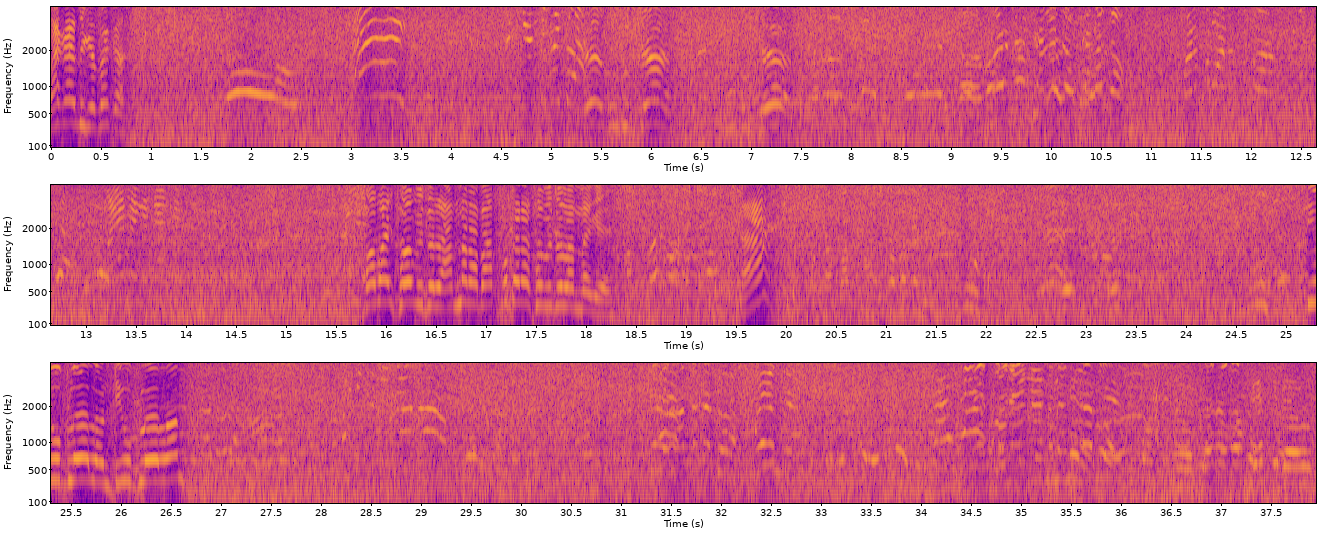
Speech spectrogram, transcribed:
টাকা দিকে টাকা সবাই ছবি তোলে আপনারা বাপ পোতারা ছবি তোলার লাগে টিউব এলন টিউব Kailangan ko.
